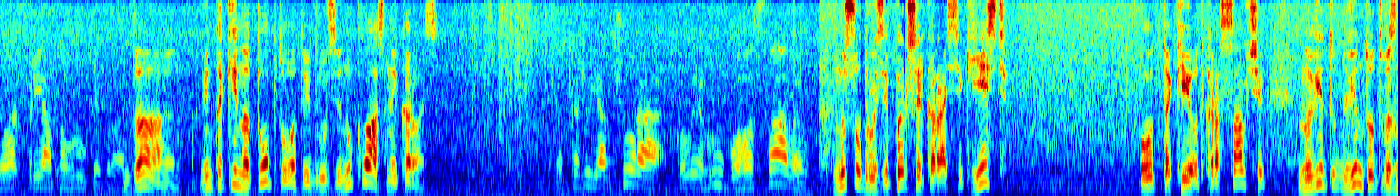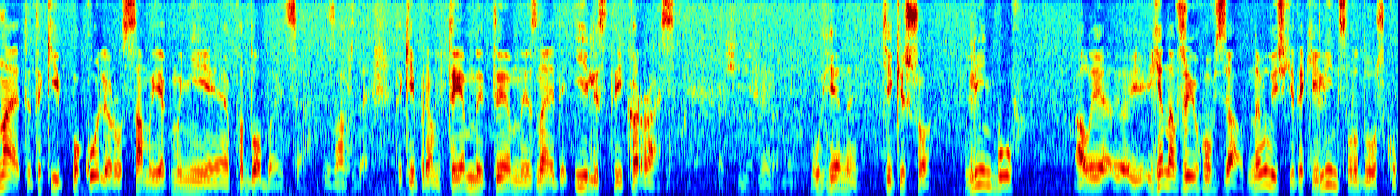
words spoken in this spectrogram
його ж приємно в руки брати. Да, він такий натоптуватий, друзі. Ну класний карась. Я скажу, я вчора, коли грубого ставив, Ну що, друзі, перший карасик є. От такий от красавчик. Ну він, тут- він тут, ви знаєте, такий по кольору, саме як мені подобається завжди. Такий прям темний, темний, знаєте, ілістий карась. У Гени тільки що лінь був, але е, Гена вже його взяв. Невеличкий такий лінь з ладошку,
